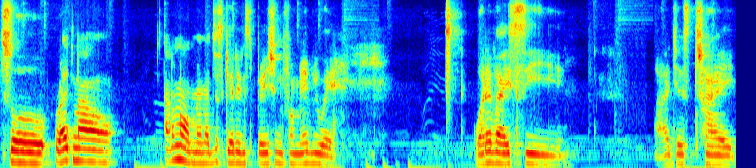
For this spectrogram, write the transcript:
So right now, I don't know, man. I just get inspiration from everywhere. Whatever I see, I just try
